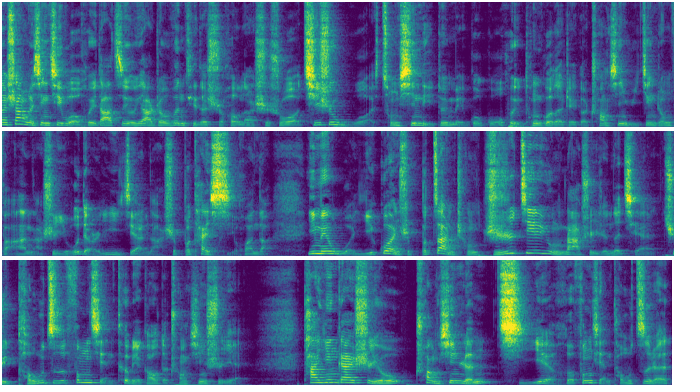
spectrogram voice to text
那上个星期我回答自由亚洲问题的时候呢，是说，其实我从心里对美国国会通过的这个创新与竞争法案呢是有点意见的，是不太喜欢的，因为我一贯是不赞成直接用纳税人的钱去投资风险特别高的创新事业，它应该是由创新人、企业和风险投资人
